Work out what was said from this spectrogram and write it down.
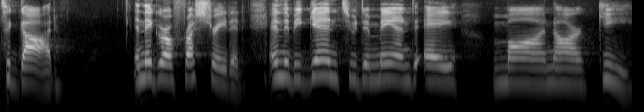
to God. And they grow frustrated and they begin to demand a monarchy.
